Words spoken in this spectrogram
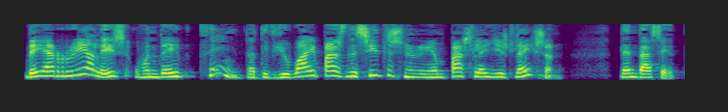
They are realists when they think that if you bypass the citizenry and pass legislation, then that's it.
